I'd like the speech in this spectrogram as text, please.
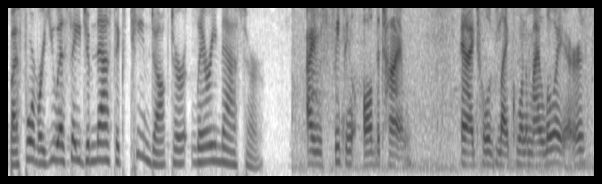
by former USA Gymnastics team doctor Larry Nassar. I was sleeping all the time. And I told like one of my lawyers,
